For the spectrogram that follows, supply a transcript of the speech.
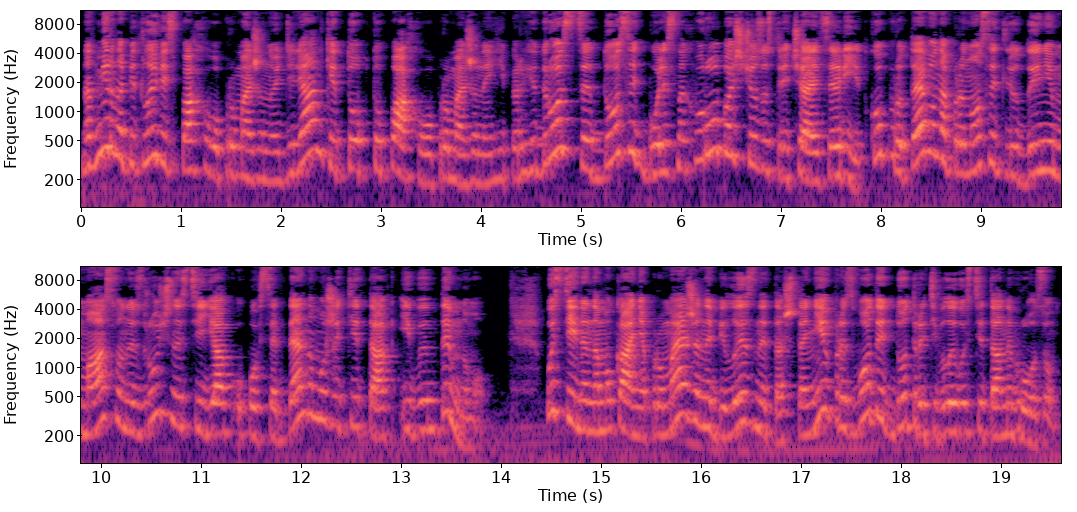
Надмірна пітливість пахово-промеженої ділянки, тобто пахово-промежений гіпергідроз, це досить болісна хвороба, що зустрічається рідко, проте вона приносить людині масу незручності як у повсякденному житті, так і в інтимному. Постійне намокання промежини, білизни та штанів призводить до третівливості та неврозу.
